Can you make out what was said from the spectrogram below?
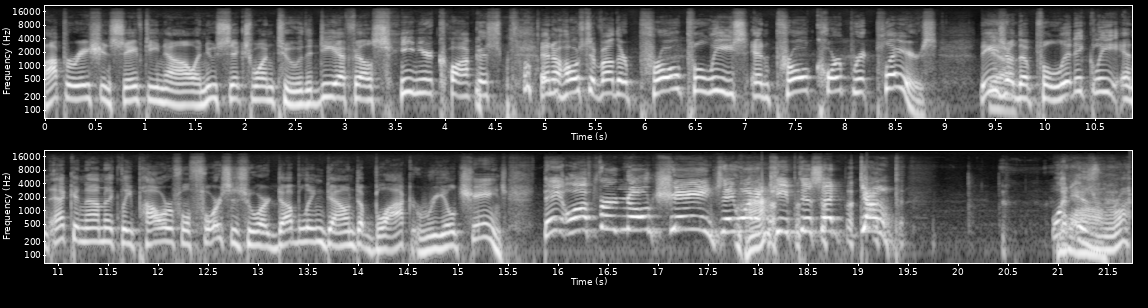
Operation Safety Now, a new 612, the DFL Senior Caucus, and a host of other pro police and pro corporate players. These Yeah. are the politically and economically powerful forces who are doubling down to block real change. They offer no change. They want to keep this a dump. What is wrong?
